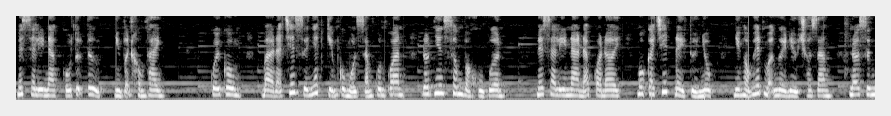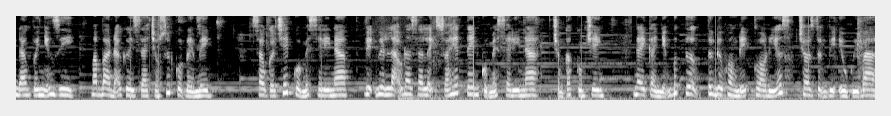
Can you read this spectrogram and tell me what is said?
Messalina cố tự tử nhưng vẫn không thành. Cuối cùng, bà đã chết dưới nhát kiếm của một giám quân quan đột nhiên xông vào khu vườn Messalina đã qua đời, một cái chết đầy tủi nhục, nhưng hầu hết mọi người đều cho rằng nó xứng đáng với những gì mà bà đã gây ra trong suốt cuộc đời mình. Sau cái chết của Messalina, Viện Nguyên lão đã ra lệnh xóa hết tên của Messalina trong các công trình. Ngay cả những bức tượng từng được hoàng đế Claudius cho dựng vị yêu quý bà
